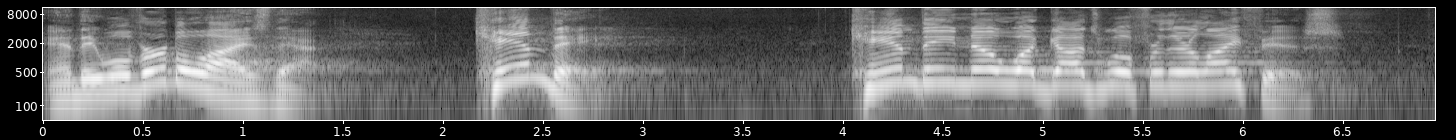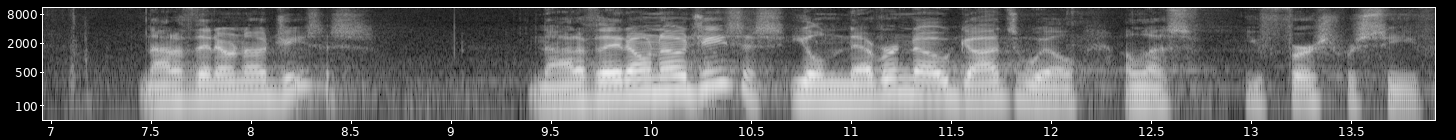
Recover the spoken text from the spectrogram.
and they will verbalize that. Can they? Can they know what God's will for their life is? Not if they don't know Jesus. Not if they don't know Jesus. You'll never know God's will unless you first receive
